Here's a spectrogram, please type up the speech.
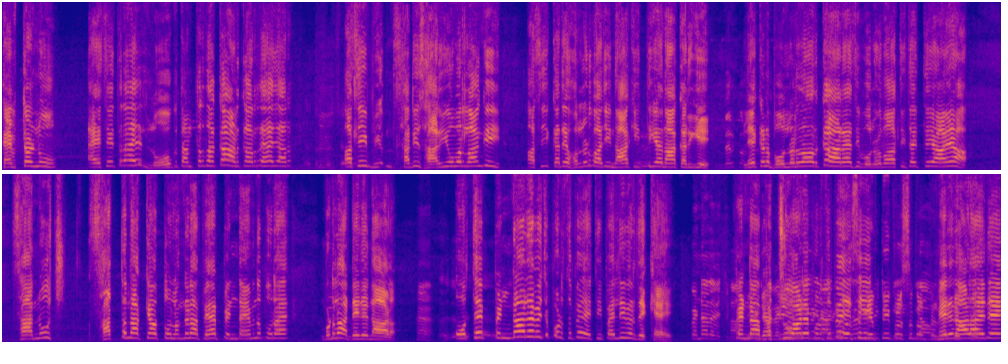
ਕੈਪਟਨ ਨੂੰ ਐਸੇ ਤਰ੍ਹਾਂ ਇਹ ਲੋਕਤੰਤਰ ਦਾ ਘਾਣ ਕਰ ਰਿਹਾ ਯਾਰ। ਅਸੀਂ ਸਾਡੀ ਸਾਰੀ ਉਮਰ ਲੰਘ। ਗਈ ਅਸੀਂ ਕਦੇ ਹੁੱਲੜਬਾਜੀ ਨਾ ਕੀਤੀ ਹੈ ਨਾ ਕਰੀਏ। ਲੇਕਿਨ ਬੋਲਣ ਦਾ ਅਧਿਕਾਰ ਹੈ ਅਸੀਂ ਬੋਲਣ ਵਾਸਤੇ ਤਾਂ ਇੱਥੇ ਆਏ ਆ ਸਾਨੂੰ ਸੱਤ ਨਾਕਿਆਂ ਉੱਤੋਂ ਲੰਘਣਾ ਪਿਆ ਪਿੰਡ ਅਹਿਮਦਪੁਰ ਹੈ ਬੁਢਲਾਡੇ ਦੇ ਨਾਲ। ਉੱਥੇ ਪਿੰਡਾਂ ਦੇ ਵਿੱਚ ਪੁਲਿਸ ਭੇਜਤੀ ਪਹਿਲੀ ਵਾਰ ਦੇਖਿਆ ਇਹ। ਪਿੰਡਾਂ ਦੇ ਵਿੱਚ। ਪਿੰਡਾਂ ਪੁਲਿਸ ਭੇਜਤੀ। ਡਿਪਟੀ ਪੁਲਿਸ ਬ- ਮੇਰੇ ਨਾਲ ਆਏ ਨੇ।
